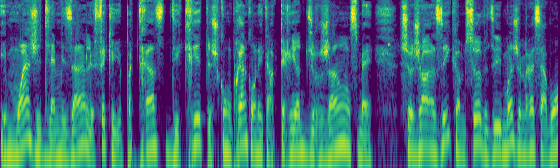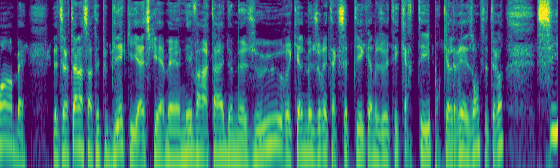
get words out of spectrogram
Et moi, j'ai de la misère, le fait qu'il n'y a pas de traces décrites. Je comprends qu'on est en période d'urgence, mais se jaser comme ça veut dire, moi, j'aimerais savoir, ben, le directeur de la santé publique, est-ce qu'il y avait un éventail de mesures, quelles mesures est acceptées, quelle mesure est écartée, pour quelles raisons, etc. Si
